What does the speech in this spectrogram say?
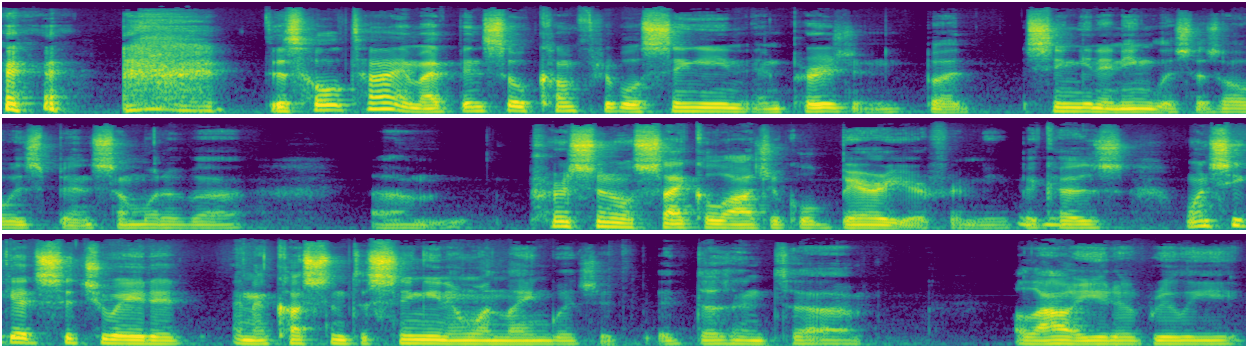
this whole time I've been so comfortable singing in Persian, but singing in English has always been somewhat of a um, personal psychological barrier for me mm-hmm. because once you get situated and accustomed to singing in one language, it, it doesn't uh, allow you to really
